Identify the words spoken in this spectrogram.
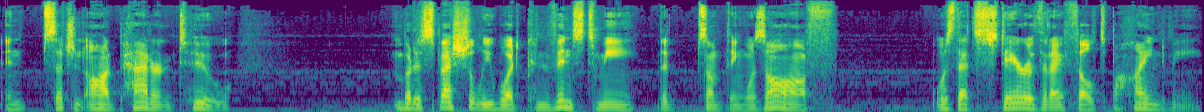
in such an odd pattern, too. But especially what convinced me that something was off was that stare that I felt behind me.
